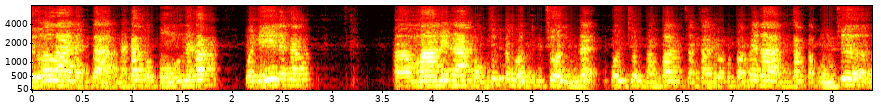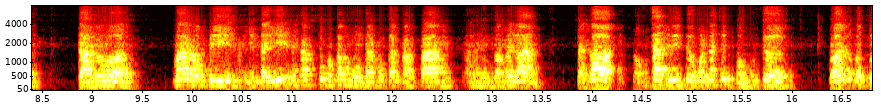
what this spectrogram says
ื่อออนไลน์ต่างๆนะครับของผมนะครับ วันนี้นะครับมาในนามของชุดตำรวจชุมชน และมวลชนสัมพันธ์สถานรวมกรแม่ลานนะครับกับผมเชื่อดาบตำรวจมาโรปีอินตายินะครับผู้บังคับหมู่งานป้องกันปราบปรามสถานรวมกรแม่ลานแล้วก็สองท่านนี่คือวันหน้าที่ผมก็คือร้อยตำรวจโท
